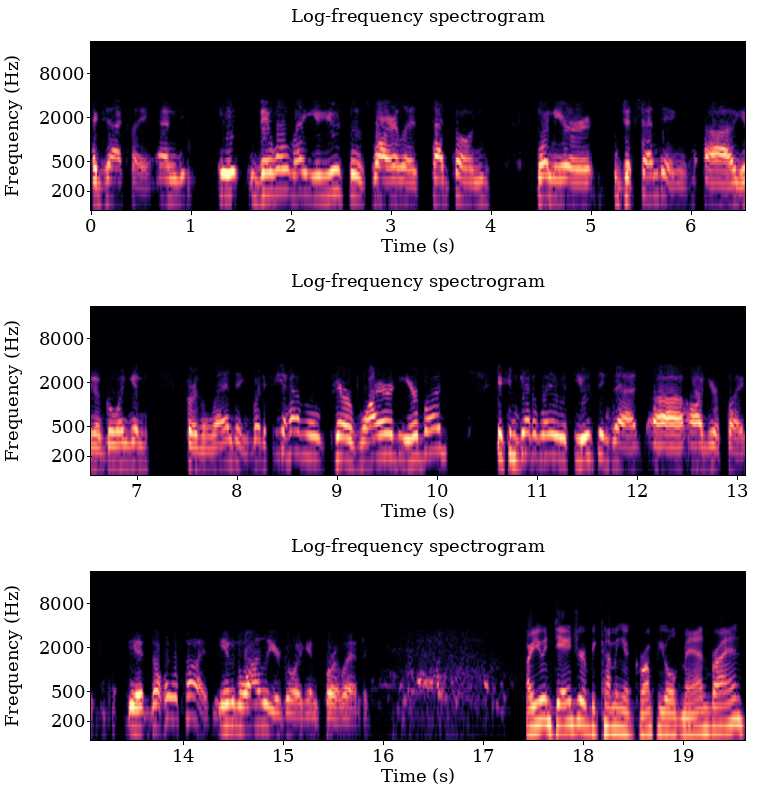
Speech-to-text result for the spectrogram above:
Exactly, and it, they won't let you use those wireless headphones when you're descending. Uh, you know, going in for the landing. But if you have a pair of wired earbuds you can get away with using that uh, on your flight the whole time, even while you're going in for a landing. Are you in danger of becoming a grumpy old man, Brian?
